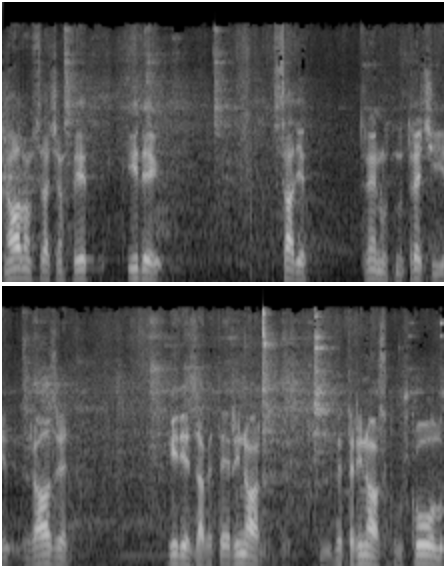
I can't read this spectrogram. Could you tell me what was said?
Nadam se da će nam slijed ide, sad je trenutno treći razred, ide za veterinar, veterinarsku školu.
